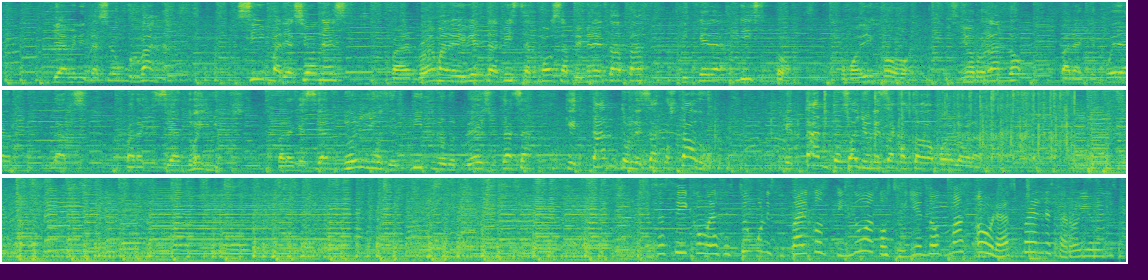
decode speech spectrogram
de habilitación urbana sin variaciones para el programa de viviendas Vista Hermosa primera etapa y queda listo, como dijo el señor Rolando, para que puedan darse, para que sean dueños, para que sean dueños del título de propiedad de su casa que tanto les ha costado, que tantos años les ha costado poder lograr. Así como la gestión municipal continúa construyendo más obras para el desarrollo del distrito.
